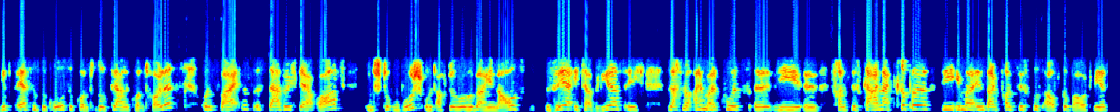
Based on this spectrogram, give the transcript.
gibt erstens eine große kont soziale Kontrolle und zweitens ist dadurch der Ort in Stuckenbusch und auch darüber hinaus sehr etabliert. Ich sage nur einmal kurz äh, die äh, Franziskanerkrippe, die immer in St. Franziskus aufgebaut wird.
